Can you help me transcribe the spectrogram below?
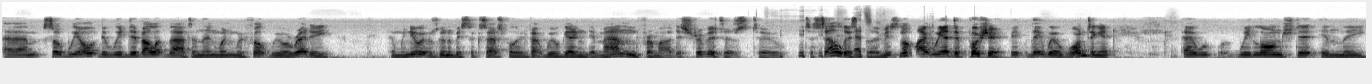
Um, so we all, we developed that, and then when we felt we were ready, and we knew it was going to be successful. In fact, we were getting demand from our distributors to to sell this to them. It's not like we had to push it; they were wanting it. Uh, we launched it in the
